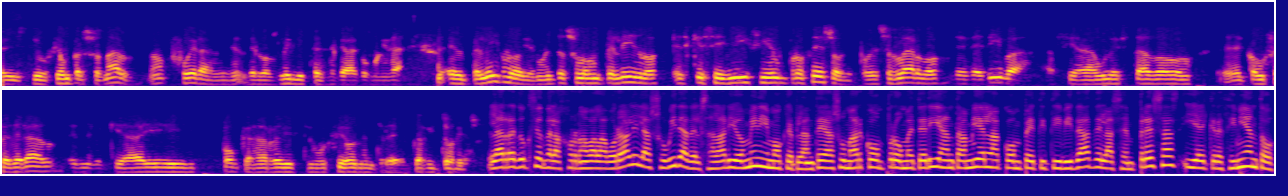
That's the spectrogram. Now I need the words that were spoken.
distribución personal, ¿no? fuera de, los límites de cada comunidad. El peligro, y de momento solo un peligro, es que se inicie un proceso, que puede ser largo, de deriva hacia un Estado eh, confederal en el que hay poca redistribución entre territorios. La reducción de la jornada laboral y la subida del salario mínimo que plantea Sumar comprometerían también la competitividad de las empresas y el crecimiento.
